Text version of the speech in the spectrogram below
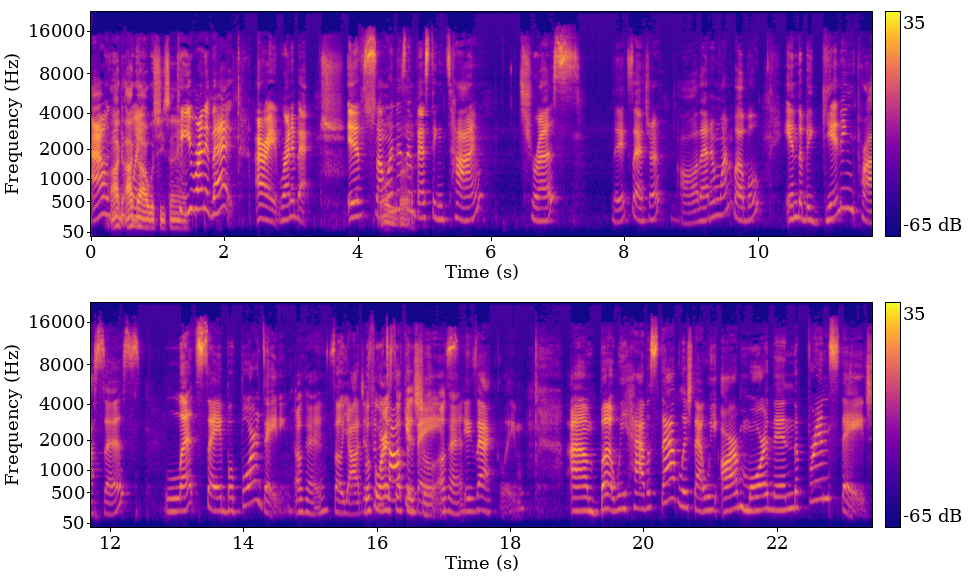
I don't get I, the I point. got what she's saying. Can you run it back? All right, run it back. If someone is oh, investing time, trust, etc., all that in one bubble, in the beginning process, let's say before dating, Okay. So y'all just Before in the it's talking official, phase. okay. Exactly. Um, but we have established that we are more than the friend stage.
